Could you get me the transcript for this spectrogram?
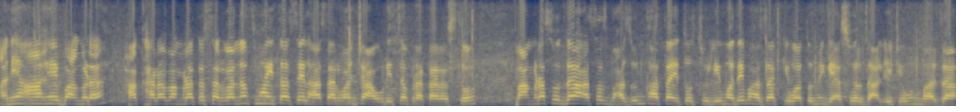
आणि हा आहे बांगडा. हा खारा बांगडा तर सर्वांनाच माहीत असेल हा सर्वांच्या आवडीचा प्रकार असतो. बांगडा सुद्धा असंच भाजून खाता येतो. चुलीमध्ये भाजा किंवा तुम्ही गॅसवर जाळी ठेवून भाजा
